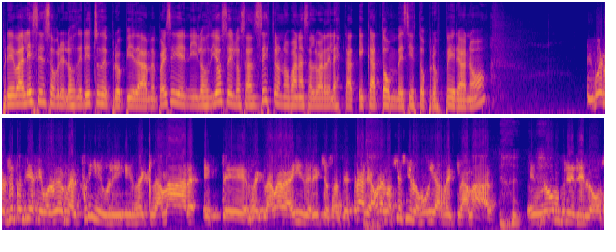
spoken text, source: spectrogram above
prevalecen sobre los derechos de propiedad. Me parece que ni los dioses, los ancestros nos van a salvar de la hecatombe si esto prospera, ¿no? Y bueno, yo tendría que volverme al Friuli y reclamar, este, reclamar ahí derechos ancestrales. Ahora no sé si los voy a reclamar en nombre de los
